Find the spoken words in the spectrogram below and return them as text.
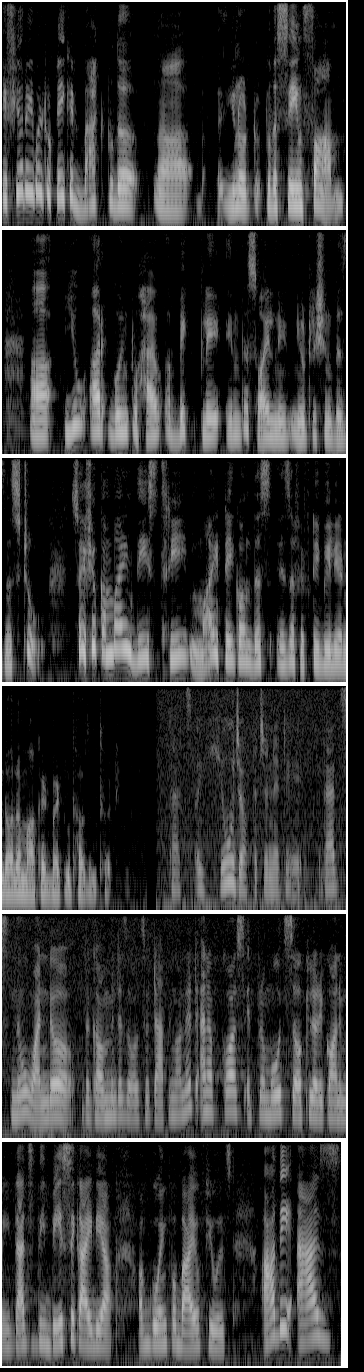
if you're able to take it back to the uh, you know to, to the same farm, uh, you are going to have a big play in the soil nu- nutrition business too. So if you combine these three, my take on this is a $50 billion market by 2030. That's a huge opportunity. That's no wonder the government is also tapping on it. And of course, it promotes circular economy. That's the basic idea of going for biofuels. Are they as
